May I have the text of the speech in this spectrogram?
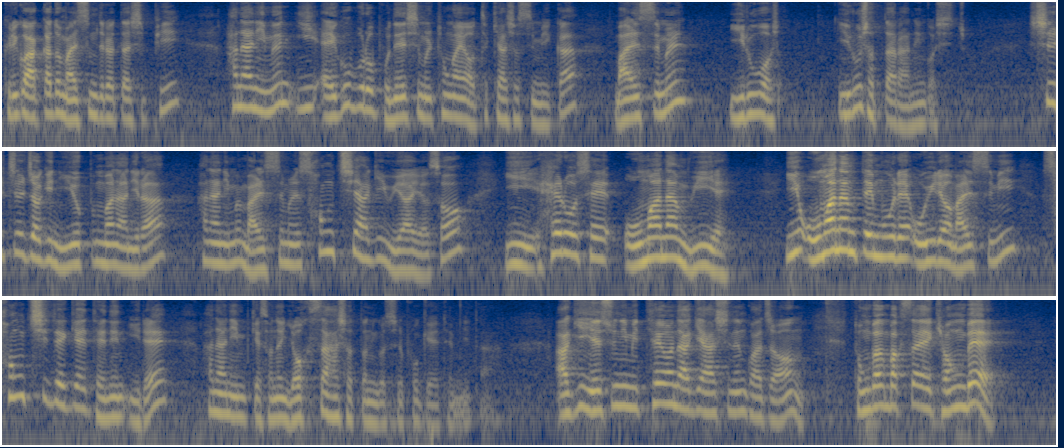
그리고 아까도 말씀드렸다시피 하나님은 이 애굽으로 보내심을 통하여 어떻게 하셨습니까? 말씀을 이루어 이루셨다라는 것이죠. 실질적인 이유뿐만 아니라 하나님은 말씀을 성취하기 위하여서 이 헤롯의 오만함 위에 이 오만함 때문에 오히려 말씀이 성취되게 되는 일에 하나님께서는 역사하셨던 것을 보게 됩니다. 아기 예수님이 태어나게 하시는 과정, 동방박사의 경배,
